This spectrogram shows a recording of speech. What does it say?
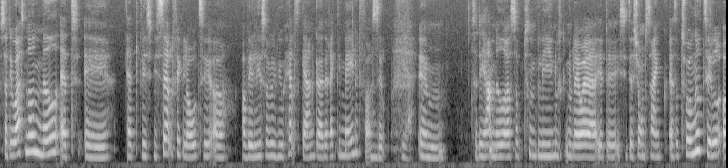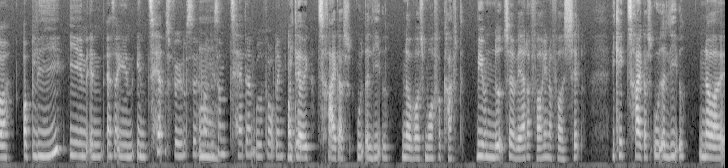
Så det er jo også noget med, at, øh, at hvis vi selv fik lov til at, at vælge, så ville vi jo helst gerne gøre det rigtig maligt for os Mm. selv. Ja. Øhm, så det her med også at sådan blive, nu, nu laver jeg et, øh, citationstegn, altså tvunget til at, at blive i en, en, altså en intens følelse, mm. og ligesom tage den udfordring. Vi og kan jo ikke trække os ud af livet, når vores mor får kræft. Vi er jo nødt til at være der for hende og for os selv. Vi kan ikke trække os ud af livet, når,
